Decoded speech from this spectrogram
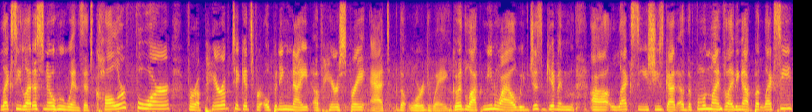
Lexi, let us know who wins. That's caller four for a pair of tickets for opening night of Hairspray at the Ordway. Good luck. Meanwhile, we've just given uh, Lexi, she's got uh, the phone lines lighting up, but Lexi,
